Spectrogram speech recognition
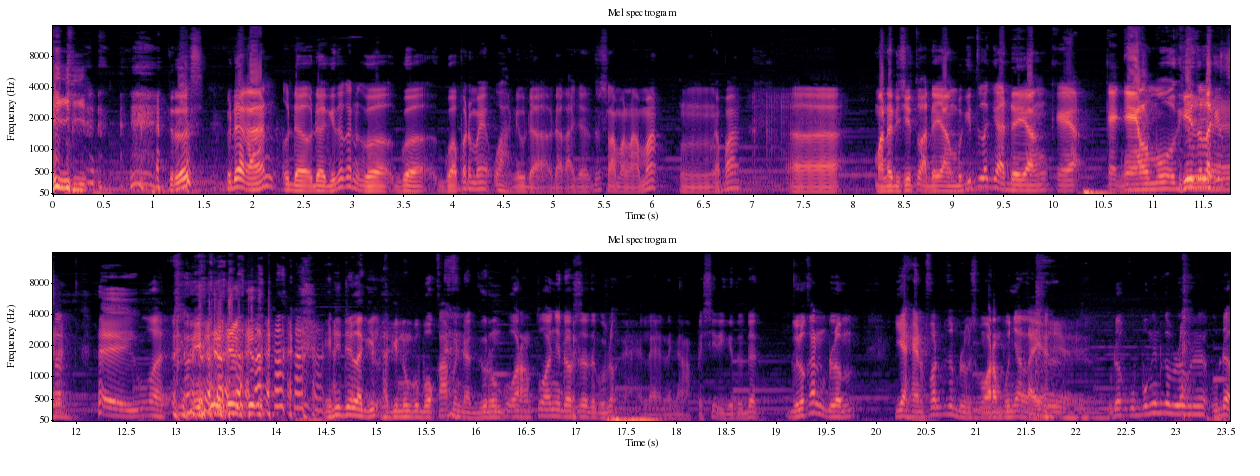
Iya. terus udah kan udah udah gitu kan gua gua gua apa namanya wah ini udah udah kacau terus lama-lama hmm, apa eh, mana di situ ada yang begitu lagi ada yang kayak kayak ngelmu gitu Iya. lagi set. Hey, wah. ini dia lagi lagi nunggu bokapnya, lagi nunggu orang tuanya dari situ. Gue bilang, eh, lah, ngapa sih gitu. Dan dulu kan belum, ya handphone itu belum semua orang punya lah ya Iya, iya. udah hubungin ke belum udah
